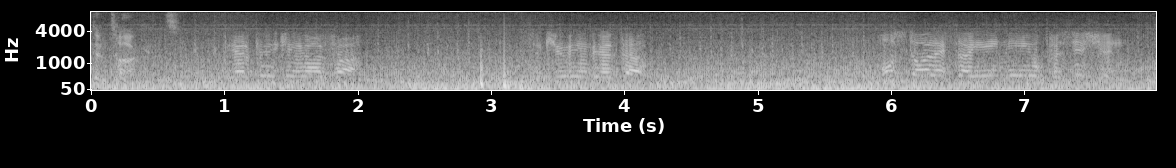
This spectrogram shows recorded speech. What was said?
The. We are taking Alpha. Securing Delta. Hostile SAE near your position.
